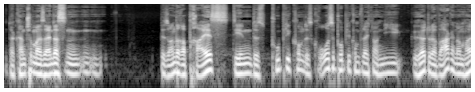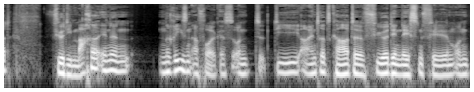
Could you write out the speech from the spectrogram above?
Da kann schon mal sein, dass ein, besonderer Preis, den das Publikum, das große Publikum vielleicht noch nie gehört oder wahrgenommen hat, für die MacherInnen ein Riesenerfolg ist und die Eintrittskarte für den nächsten Film und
